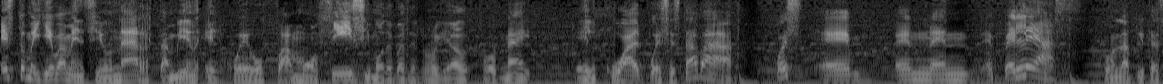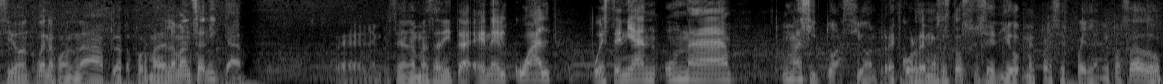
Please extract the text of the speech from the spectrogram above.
Esto me lleva a mencionar también el juego famosísimo de Battle Royale Fortnite, el cual pues estaba pues em, en, peleas con la aplicación, bueno, con la plataforma de la manzanita, eh, la empresa de la manzanita, en el cual pues tenían una una situación. Recordemos, esto sucedió, me parece fue el año pasado,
